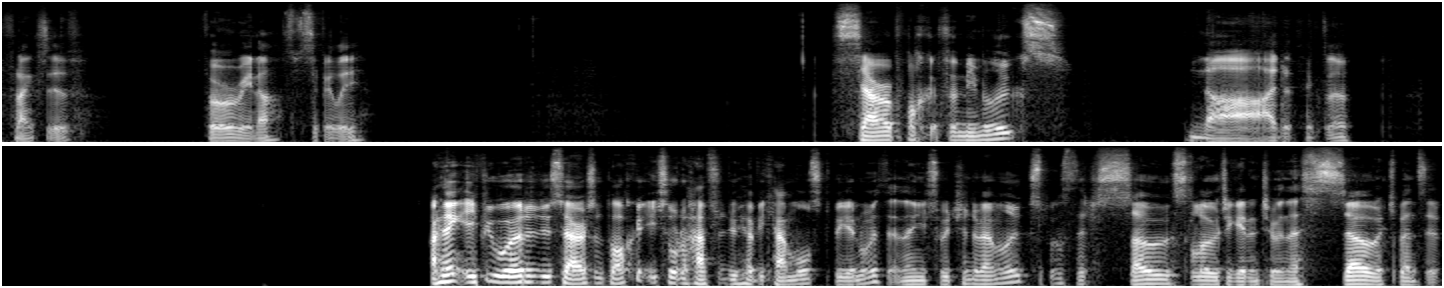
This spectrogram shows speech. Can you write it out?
flank civ for arena specifically. Sarah Pocket for Mamelukes? Nah, I don't think so. I think if you were to do Saracen Pocket, you sort of have to do Heavy Camels to begin with, and then you switch into Mamelukes because they're so slow to get into and they're so expensive.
